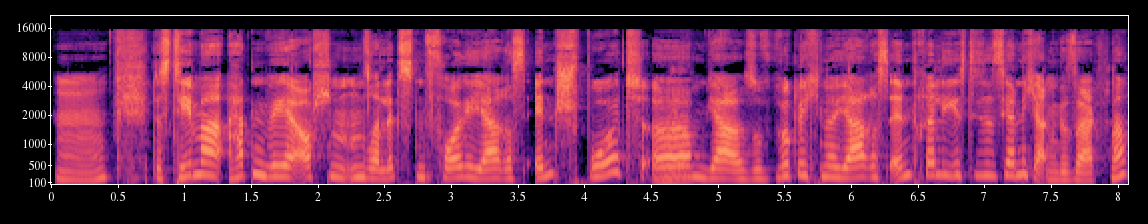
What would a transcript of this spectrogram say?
Hm. Das Thema hatten wir ja auch schon in unserer letzten Folge Jahresendspurt. Ähm, ja. ja, so wirklich eine Jahresendrallye ist dieses Jahr nicht angesagt, ne?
